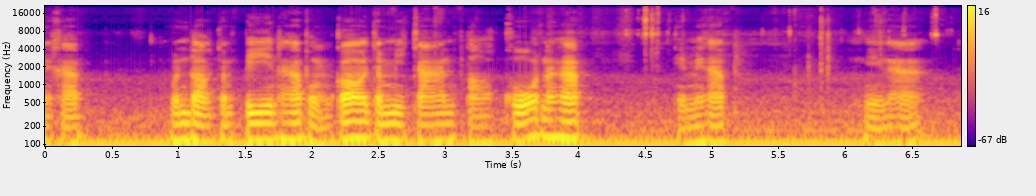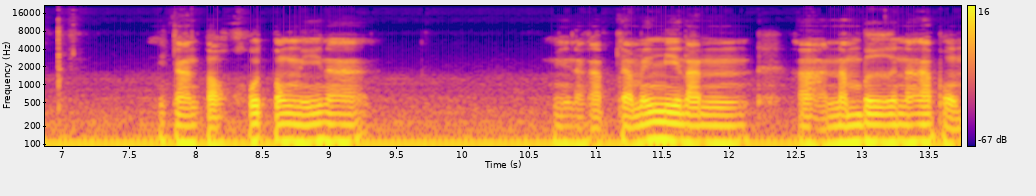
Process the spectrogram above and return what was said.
นะครับบนดอกจำปีนะครับ ผมก็จะมีการต่อโค้ดนะครับ เห็นไหมครับ นี่นะฮะ มีการต่อโค้ดตรงนี้นะฮะนี่นะครับ จะไม่มีรันอ่านัมเบอร์นะครับ ผม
